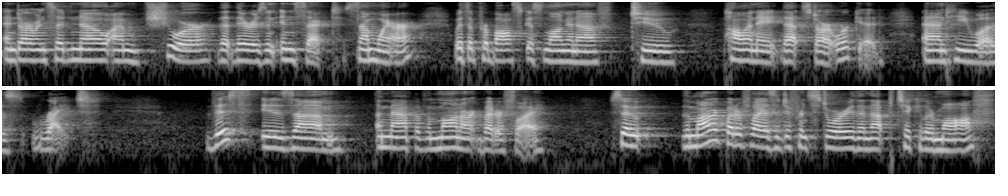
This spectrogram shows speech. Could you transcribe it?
And Darwin said, No, I'm sure that there is an insect somewhere with a proboscis long enough to pollinate that star orchid. And he was right. This is um, a map of the monarch butterfly. So the monarch butterfly has a different story than that particular moth,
